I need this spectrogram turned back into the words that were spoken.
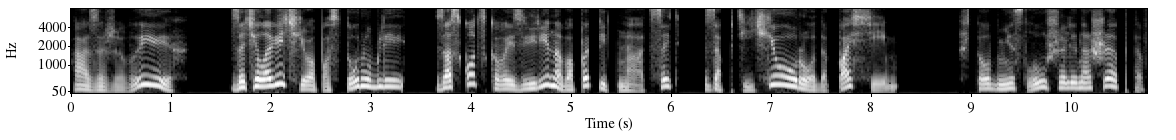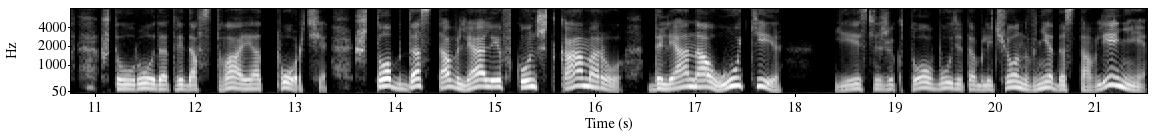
А за живых? За человечьего по 100 рублей, за скотского и звериного по 15, за птичьего урода по 7. Чтоб не слушали нашептов, что уроды от ведовства и от порчи, чтоб доставляли в куншткамеру для науки. Если же кто будет облечен в недоставлении,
